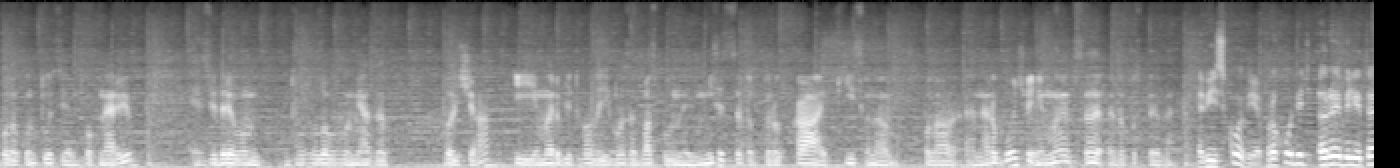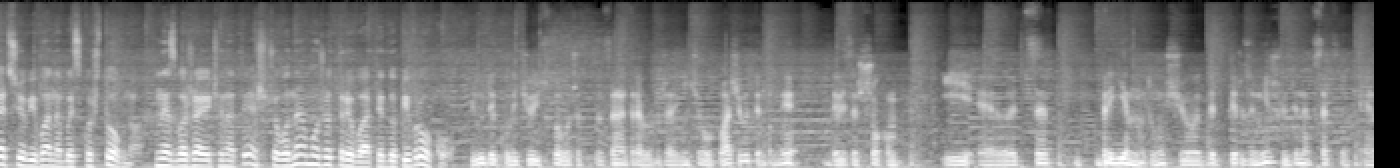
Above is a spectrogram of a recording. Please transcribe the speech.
була контузія двох нервів з відривом двоголового м'яза плеча, і ми реабілітували його за два з половиною місяці. Тобто рука, кість вона була е, неробоча, і ми все запустили. Військові проходять реабілітацію в Івана безкоштовно, незважаючи на те, що вона може тривати до півроку. Люди, коли чують слово, що за це не треба вже нічого оплачувати, вони дивляться шоком. І е, це приємно, тому що ти, ти розумієш, що людина все це е,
